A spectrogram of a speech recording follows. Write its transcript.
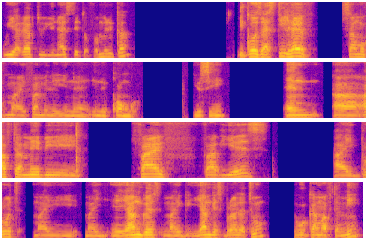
we arrived to United States of America because I still have some of my family in uh, in the Congo, you see, and uh, after maybe five five years, I brought my my youngest my youngest brother too, who will come after me,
